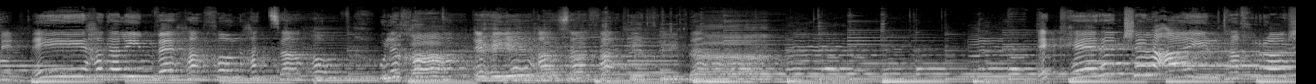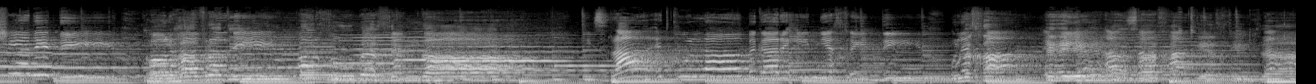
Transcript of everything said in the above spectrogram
בין מי הגלים והחול הצהוב, ולך אהיה אז אחת יחידה. בקרן של עיל תחרוש ידידי, כל הורדים ברחו בחמדה. תזרע את כולה בגרעין יחידי, ולך אהיה אז אחת יחידה.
